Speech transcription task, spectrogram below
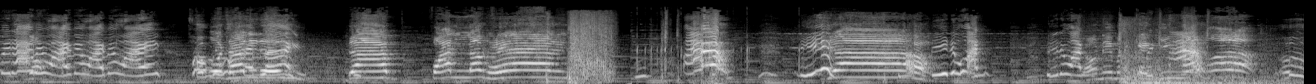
ไม่ได้ไม่ไหวไม่ไหวไม่ไหว ขบวนช้างนิดนึงดาบฟันแล้วแทงอ้าวหนีอย่าหนีด่วนหนีด่วนแล้วนี่มันเก่งจริงนะเออเออ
